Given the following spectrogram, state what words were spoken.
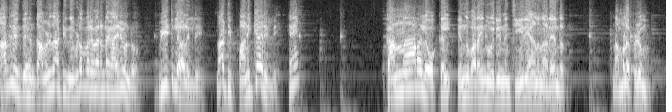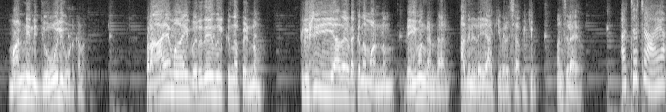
അതിന് ഇദ്ദേഹം തമിഴ്നാട്ടിൽ നിന്ന് ഇവിടെ വരെ വരേണ്ട കാര്യമുണ്ടോ? വീട്ടിലാളില്ലേ നാട്ടിൽ പണിക്കാരില്ലേ? ഏ? കണ്ണാറ ലോക്കൽ എന്ന് പറയുന്ന ഒരു ഇനം ചീരയാണ് നടേണ്ടത്. നമ്മളെപ്പോഴും മണ്ണിന് ജോലി കൊടുക്കണം. പ്രായമായി വെറുതെ നിൽക്കുന്ന പെണ്ണും കൃഷി ചെയ്യാതെ കിടക്കുന്ന മണ്ണും ദൈവം കണ്ടാൽ അതിനിടയാക്കിയവരെ ശപിക്കും. മനസ്സിലായോ? അച്ഛ ചായ.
